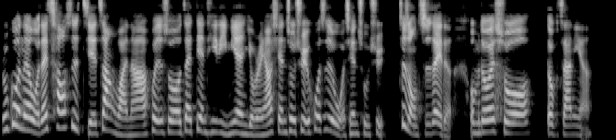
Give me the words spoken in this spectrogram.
如果呢，我在超市结账完啊，或者说在电梯里面有人要先出去，或是我先出去，这种之类的，我们都会说 d o b z a n i a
